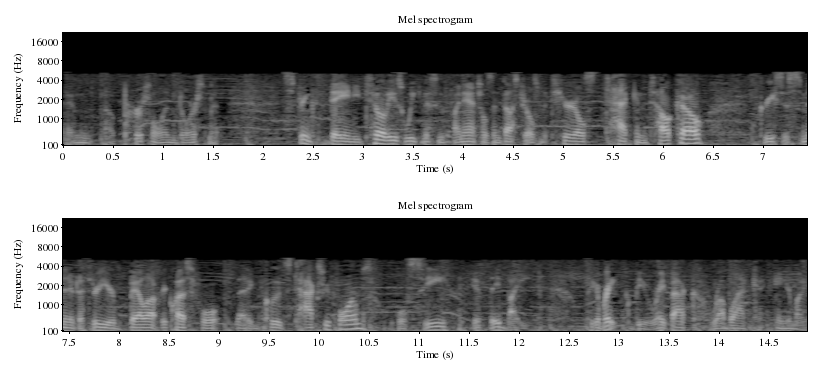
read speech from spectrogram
and a personal endorsement. Strength today in utilities, weakness in financials, industrials, materials, tech, and telco. Greece has submitted a three-year bailout request for that includes tax reforms. We'll see if they bite. take a break. We'll be right back. Rob Black and your money.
